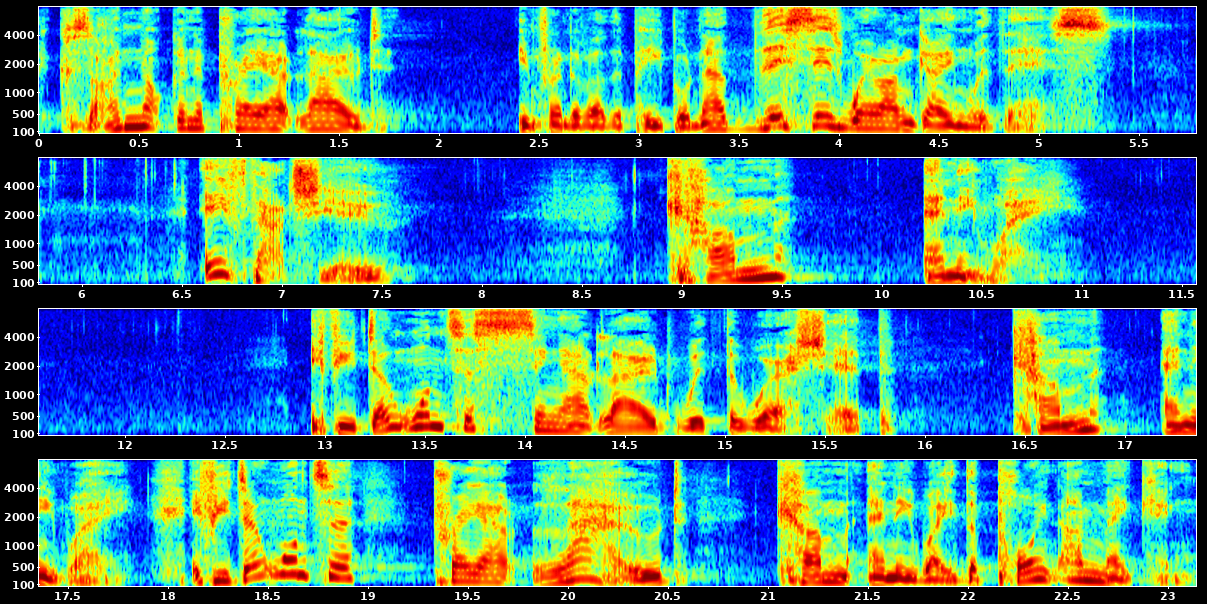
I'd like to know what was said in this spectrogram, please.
because I'm not going to pray out loud in front of other people? Now, this is where I'm going with this. If that's you, come anyway. If you don't want to sing out loud with the worship, come anyway. If you don't want to pray out loud, come anyway. The point I'm making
